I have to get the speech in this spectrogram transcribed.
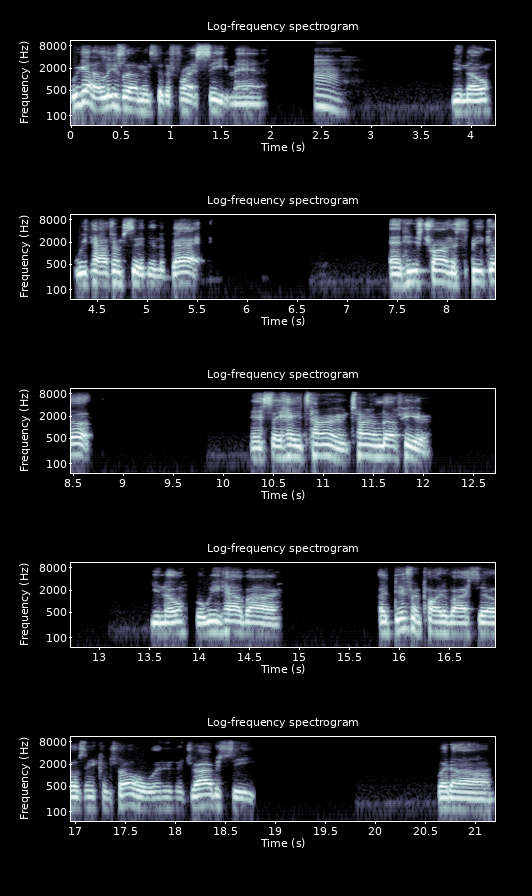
We got to at least let him into the front seat, man. Mm. You know, we have him sitting in the back, and he's trying to speak up and say, "Hey, turn, turn left here." You know, but we have our a different part of ourselves in control and in the driver's seat. But um,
